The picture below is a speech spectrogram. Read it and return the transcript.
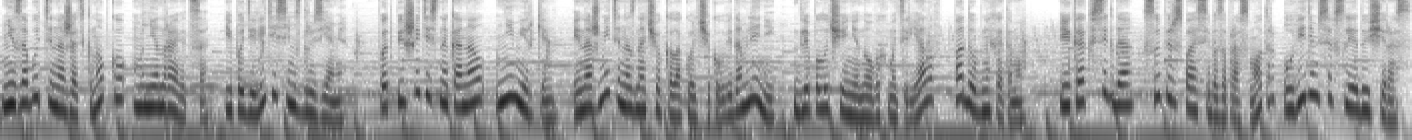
не забудьте нажать кнопку «Мне нравится» и поделитесь им с друзьями. Подпишитесь на канал Немиркин и нажмите на значок колокольчика уведомлений для получения новых материалов, подобных этому. И как всегда, супер спасибо за просмотр, увидимся в следующий раз.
